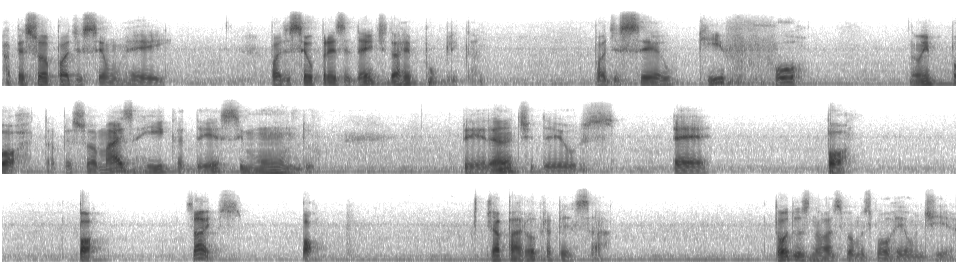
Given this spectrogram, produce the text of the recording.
A pessoa pode ser um rei, pode ser o presidente da república, pode ser o que for não importa, a pessoa mais rica desse mundo perante Deus é pó. Pó. Só isso. Pó. Já parou para pensar? Todos nós vamos morrer um dia.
